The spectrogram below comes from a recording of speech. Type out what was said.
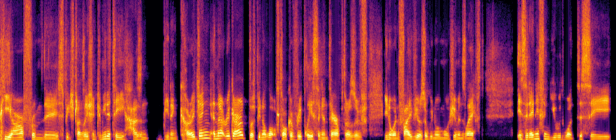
PR from the speech translation community hasn't been encouraging in that regard. There's been a lot of talk of replacing interpreters of, you know, in five years there'll be no more humans left. Is there anything you would want to say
